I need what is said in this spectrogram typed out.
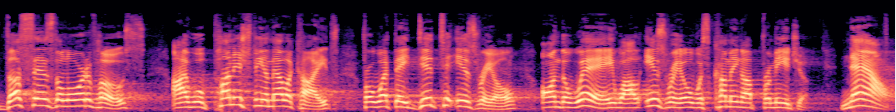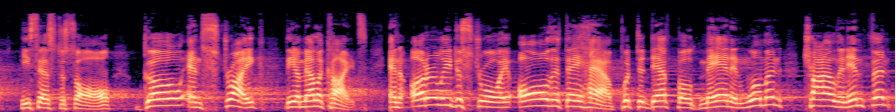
Thus says the Lord of hosts, I will punish the Amalekites for what they did to Israel on the way while Israel was coming up from Egypt. Now, he says to Saul, go and strike the Amalekites and utterly destroy all that they have. Put to death both man and woman, child and infant,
